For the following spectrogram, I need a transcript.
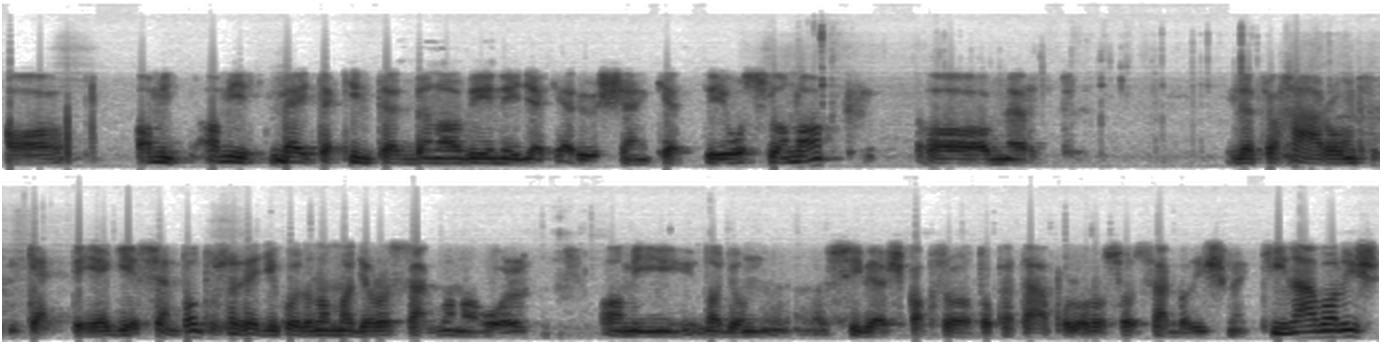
a ami, ami, mely tekintetben a V4-ek erősen ketté oszlanak, a, mert illetve három, ketté egészen. Pontosan az egyik oldalon Magyarország van, ahol ami nagyon szíves kapcsolatokat ápol Oroszországgal is, meg Kínával is.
